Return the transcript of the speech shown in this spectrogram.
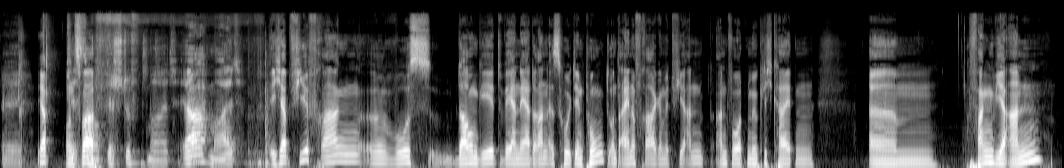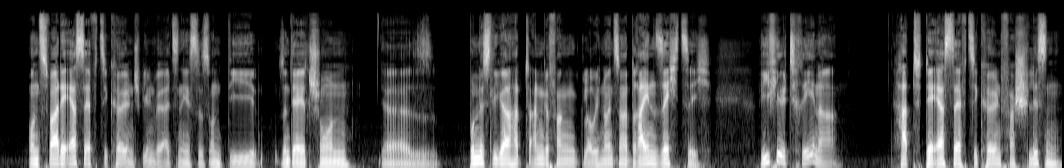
Äh, Ja, Und zwar- Ob der Stift malt. Ja, malt. Ich habe vier Fragen, äh, wo es darum geht, wer näher dran ist, holt den Punkt und eine Frage mit vier An Antwortmöglichkeiten. Ähm, fangen wir an. Und zwar der erste FC Köln spielen wir als nächstes. Und die sind ja jetzt schon, äh, Bundesliga hat angefangen, glaube ich, 1963. Wie viel Trainer hat der erste FC Köln verschlissen?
